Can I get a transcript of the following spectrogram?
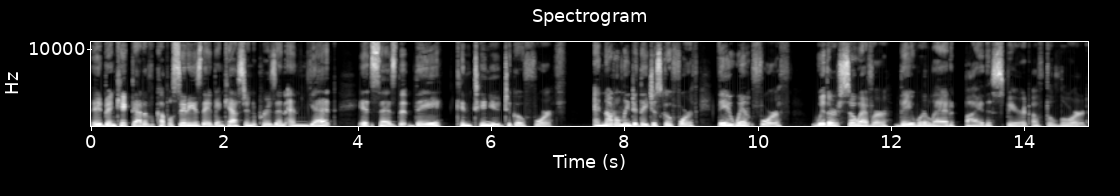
They had been kicked out of a couple cities, they had been cast into prison, and yet it says that they continued to go forth. And not only did they just go forth, they went forth whithersoever they were led by the Spirit of the Lord.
